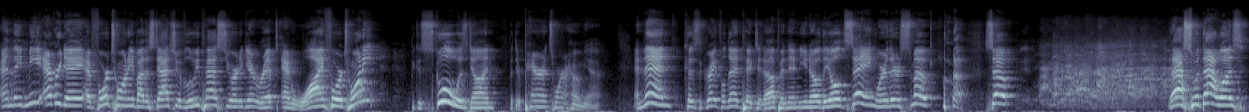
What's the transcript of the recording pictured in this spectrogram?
And they'd meet every day at 420 by the statue of Louis Pasteur to get ripped. And why 420? Because school was done, but their parents weren't home yet. And then, because the Grateful Dead picked it up, and then you know the old saying, where there's smoke. so, that's what that was.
